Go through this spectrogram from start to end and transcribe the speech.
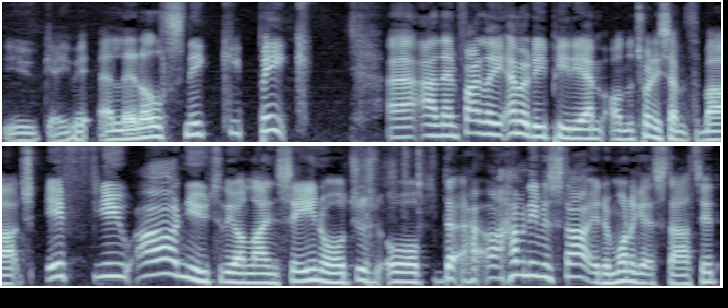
you gave it a little sneaky peek. Uh, and then finally, MOD PDM on the 27th of March. If you are new to the online scene or just or haven't even started and want to get started,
